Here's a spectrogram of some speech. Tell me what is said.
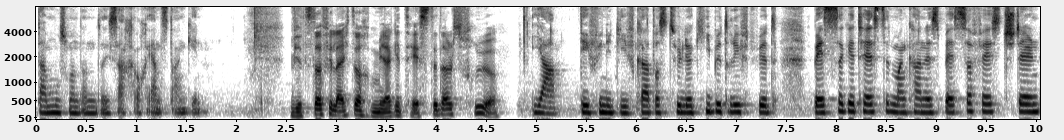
da muss man dann die Sache auch ernst angehen. Wird es da vielleicht auch mehr getestet als früher? Ja, definitiv. Gerade was Zöliakie betrifft, wird besser getestet. Man kann es besser feststellen.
